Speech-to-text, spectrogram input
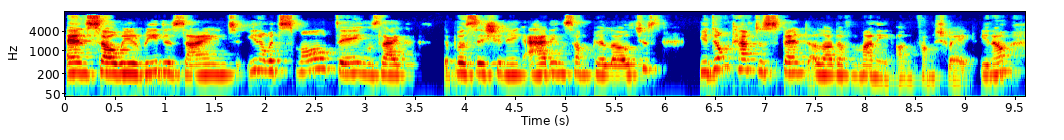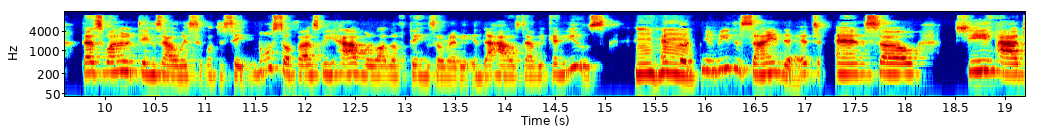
And so we redesigned, you know, with small things like the positioning, adding some pillows, just you don't have to spend a lot of money on feng shui you know? That's one of the things i always want to say. Most of us we have a lot of things already in the house that we can use. Mm-hmm. and so we redesigned it. And so she had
